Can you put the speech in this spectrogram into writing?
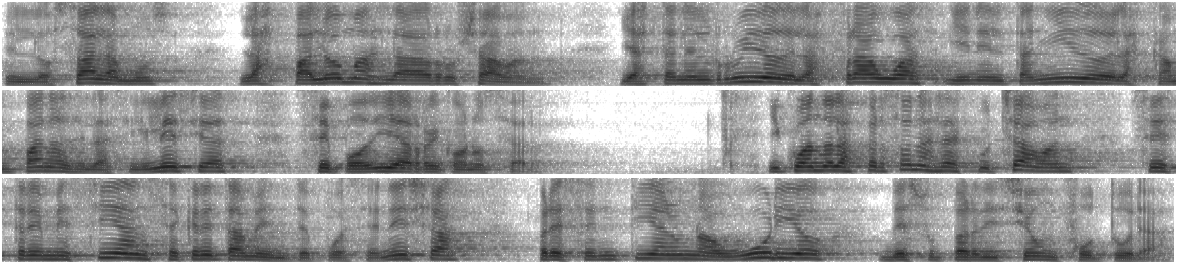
en los álamos, las palomas la arrullaban, y hasta en el ruido de las fraguas y en el tañido de las campanas de las iglesias se podía reconocer. Y cuando las personas la escuchaban, se estremecían secretamente, pues en ella presentían un augurio de su perdición futura.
